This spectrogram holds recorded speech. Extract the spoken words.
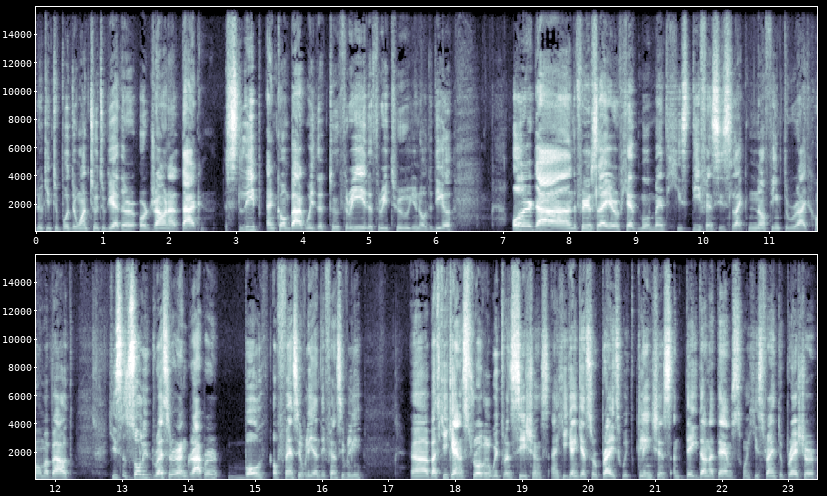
looking to put the 1-2 together or draw an attack, sleep and come back with the 2-3, the 3-2, you know the deal. Other than the first layer of head movement, his defense is like nothing to write home about. He's a solid wrestler and grabber, both offensively and defensively. Uh, but he can struggle with transitions and he can get surprised with clinches and takedown attempts when he's trying to pressure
